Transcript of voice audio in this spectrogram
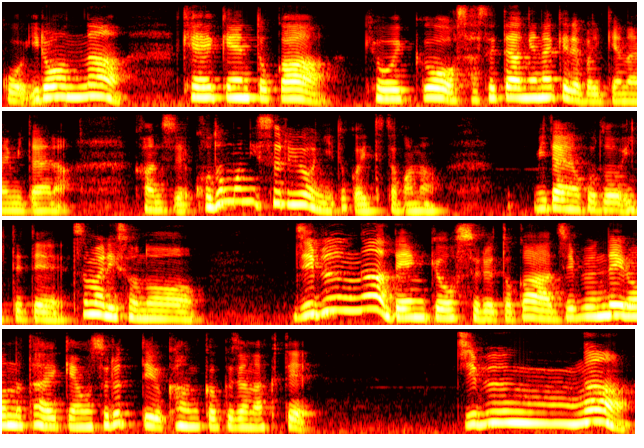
こういろんな経験とか教育をさせてあげなければいけないみたいな感じで子供にするようにとか言ってたかなみたいなことを言っててつまりその自分が勉強するとか自分でいろんな体験をするっていう感覚じゃなくて自分が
